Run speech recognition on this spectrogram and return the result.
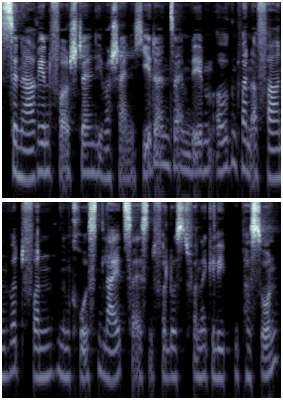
Szenarien vorstellen, die wahrscheinlich jeder in seinem Leben irgendwann erfahren wird, von einem großen Leid, sei es ein Verlust von einer geliebten Person,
